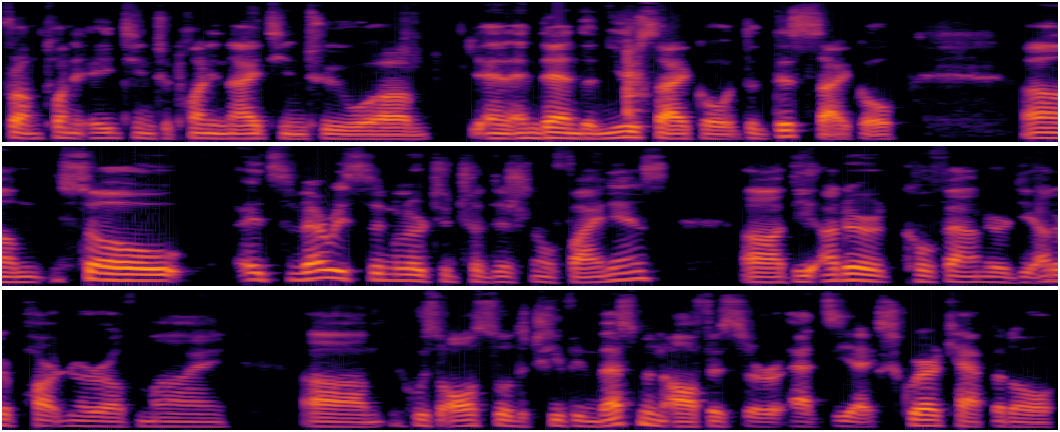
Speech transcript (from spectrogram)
from 2018 to 2019 to um, and, and then the new cycle the this cycle um, so it's very similar to traditional finance uh, the other co-founder, the other partner of mine, um, who's also the chief investment officer at ZX Square Capital,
